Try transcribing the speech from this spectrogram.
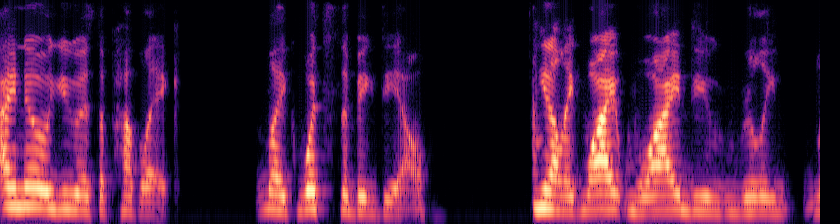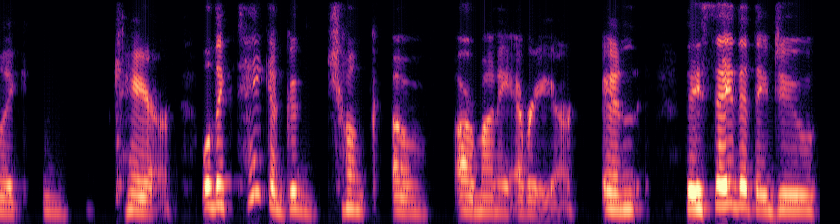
I know you as the public, like, what's the big deal? You know, like, why, why do you really like care? Well, they take a good chunk of our money every year. And they say that they do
